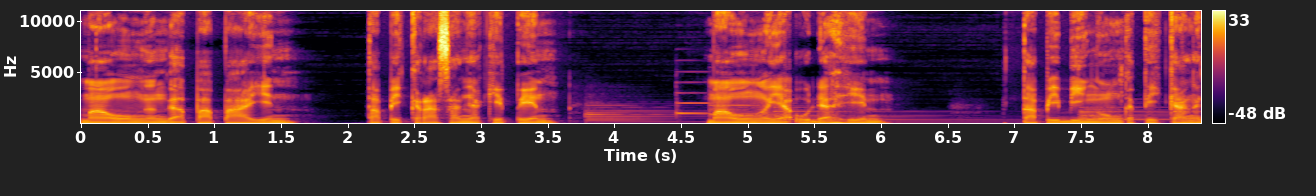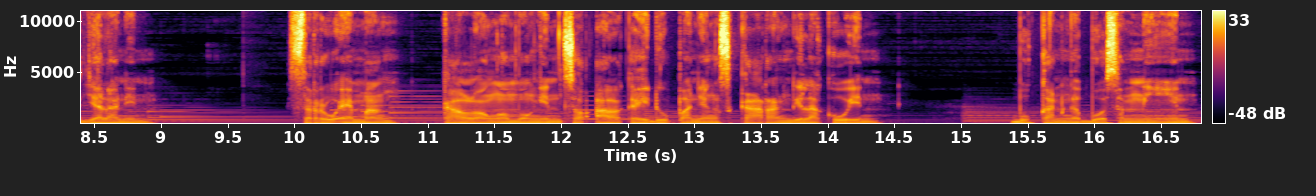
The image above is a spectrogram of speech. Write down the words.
Mau nggak papain, tapi kerasa nyakitin. Mau ngeya udahin, tapi bingung ketika ngejalanin. Seru emang kalau ngomongin soal kehidupan yang sekarang dilakuin. Bukan ngebosenin,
